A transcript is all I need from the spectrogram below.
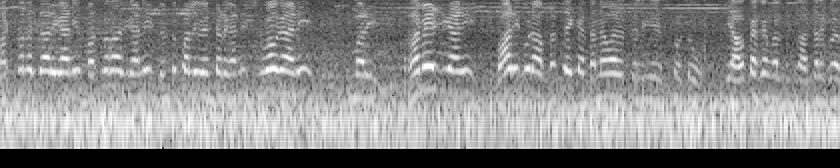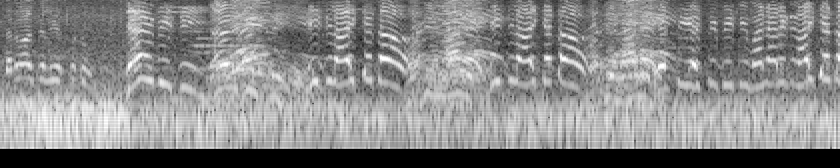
లక్ష్మణాచారి కానీ బసవరాజు కానీ జుంటుపల్లి వెంకట కానీ శివ కానీ మరి రమేష్ కానీ వారికి కూడా ప్రత్యేక ధన్యవాదాలు తెలియజేసుకుంటూ ఈ అవకాశం కల్పించిన అందరికీ కూడా ధన్యవాదాలు తెలియజేసుకుంటూ జై బీసీ! బీసీల ఐక్యత! బీసీల ఐక్యత! ఎస్సీ ఎస్టీ బీసీ మైనారిటీల ఐక్యత!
